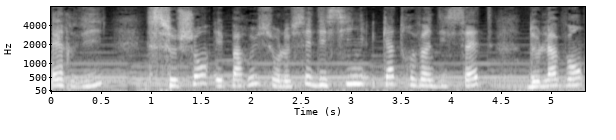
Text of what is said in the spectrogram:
Hervy. Ce chant est paru sur le CD Signe 97 de l'Avent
